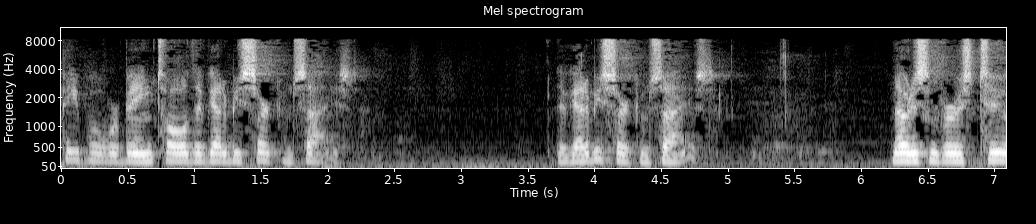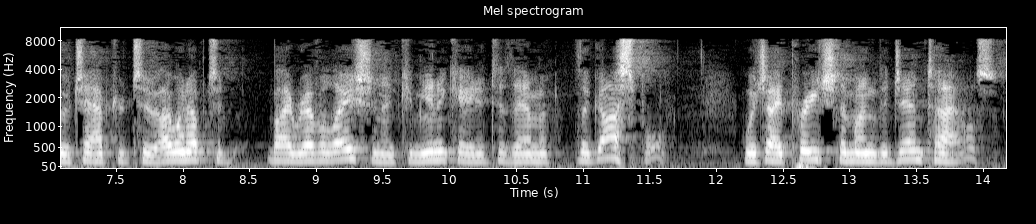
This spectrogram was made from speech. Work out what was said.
people were being told they've got to be circumcised. They've got to be circumcised. Notice in verse 2 of chapter 2 I went up to, by revelation and communicated to them the gospel which I preached among the Gentiles,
